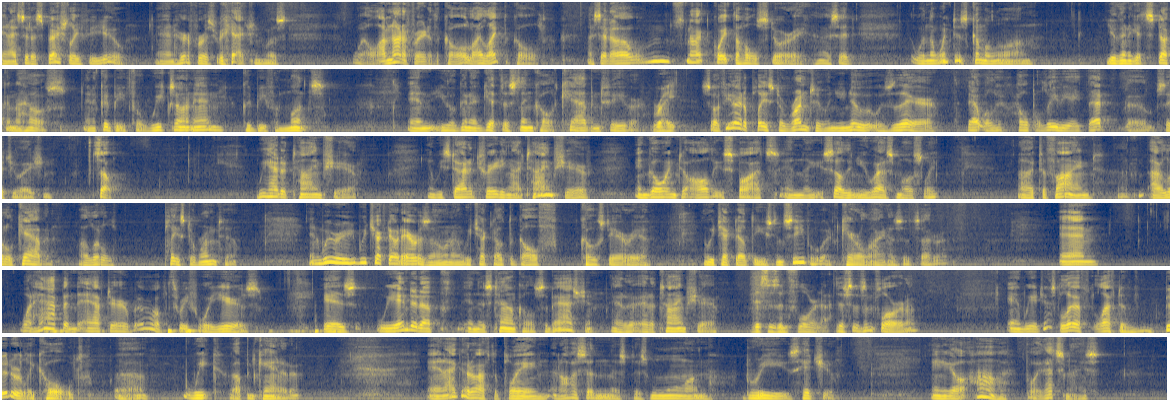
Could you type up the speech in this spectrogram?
And I said, especially for you. And her first reaction was, well, I'm not afraid of the cold. I like the cold. I said, oh, it's not quite the whole story. I said, when the winters come along, you're going to get stuck in the house. And it could be for weeks on end, could be for months. And you're going to get this thing called cabin fever. Right. So if you had a place to run to and you knew it was there, that will help alleviate that uh, situation. So, we had a timeshare, and we started trading our timeshare and going to all these spots in the southern U.S. mostly uh, to find our little cabin, a little place to run to. And we were, we checked out Arizona, we checked out the Gulf Coast area, and we checked out the eastern seaboard, Carolinas, etc. And what happened after oh, three, four years is we ended up in this town called Sebastian at a, at a timeshare. This is in Florida. This is in Florida. And we had just left, left a bitterly cold uh, week up in Canada. And I got off the plane, and all of a sudden, this, this warm breeze hit you. And you go, oh, boy, that's nice.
